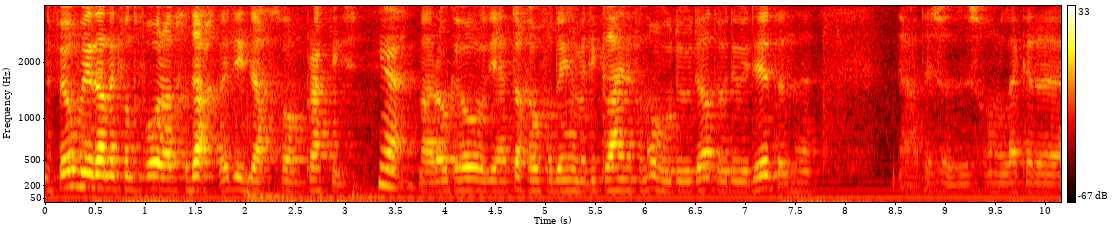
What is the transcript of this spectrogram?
En veel meer dan ik van tevoren had gedacht, weet ik dacht gewoon praktisch. Ja. Maar ook heel, je hebt toch heel veel dingen met die kleine van, oh, hoe doe je dat, hoe doe je dit? En eh, ja, het is, het is gewoon een lekkere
